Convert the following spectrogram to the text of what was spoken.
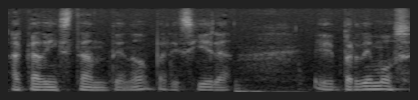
a cada instante, ¿no? Pareciera. Eh, perdemos,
